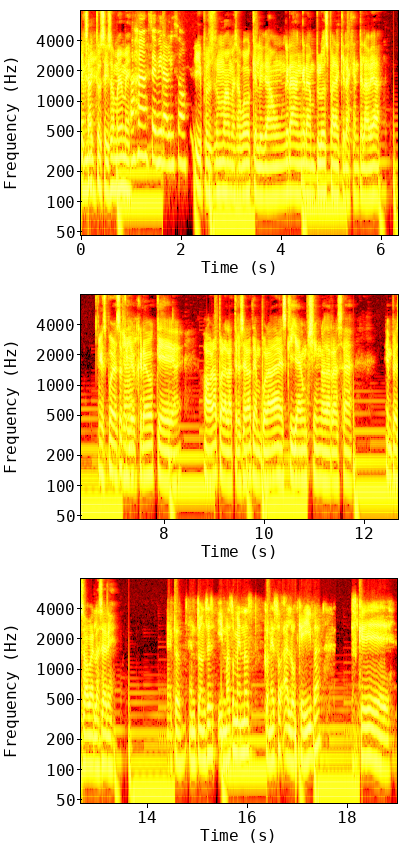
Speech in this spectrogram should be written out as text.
exacto, se hizo meme. Ajá, se viralizó. Y pues no mames, a huevo que le da un gran, gran plus para que la gente la vea. Es por eso que yo creo que ahora para la tercera temporada es que ya un chingo de raza empezó a ver la serie. Entonces, y más o menos con eso a lo que iba, es que,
